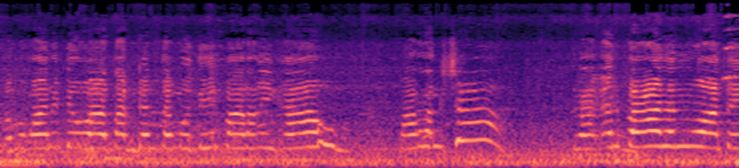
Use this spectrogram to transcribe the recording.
kamukha ni Diwata. Ang ganda mo din, parang ikaw. Parang siya. Ano pangalan mo ate?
